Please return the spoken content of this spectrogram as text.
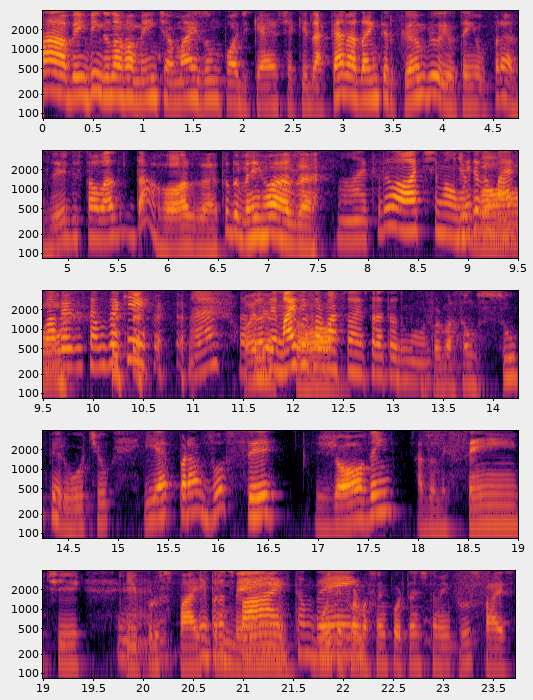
Olá, bem-vindo novamente a mais um podcast aqui da Canadá Intercâmbio. Eu tenho o prazer de estar ao lado da Rosa. Tudo bem, Rosa? Ai, tudo ótimo. Que Muito bom. bem. Mais uma vez estamos aqui, né? Para trazer mais só. informações para todo mundo. Informação super útil e é para você, jovem, adolescente e para os pais É. E também. pais também. Muita informação importante também para os pais.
